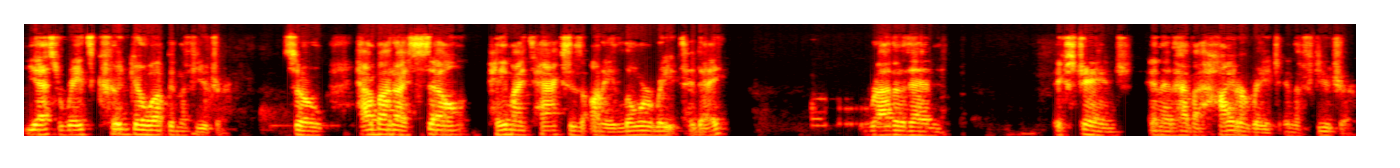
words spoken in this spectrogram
Yes, rates could go up in the future. So how about I sell, pay my taxes on a lower rate today rather than exchange and then have a higher rate in the future?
